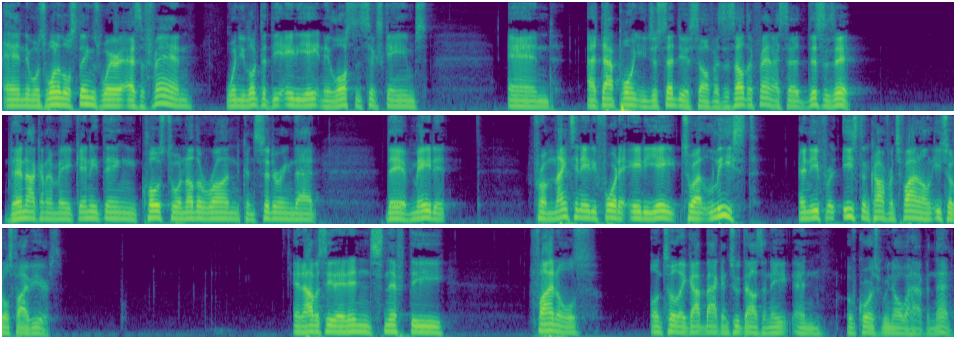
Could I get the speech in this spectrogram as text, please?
And it was one of those things where, as a fan, when you looked at the 88 and they lost in six games, and at that point you just said to yourself, as a Celtic fan, I said, this is it. They're not going to make anything close to another run, considering that they have made it from 1984 to 88 to at least an Eastern Conference final in each of those five years. And obviously, they didn't sniff the finals until they got back in 2008. And of course, we know what happened then.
